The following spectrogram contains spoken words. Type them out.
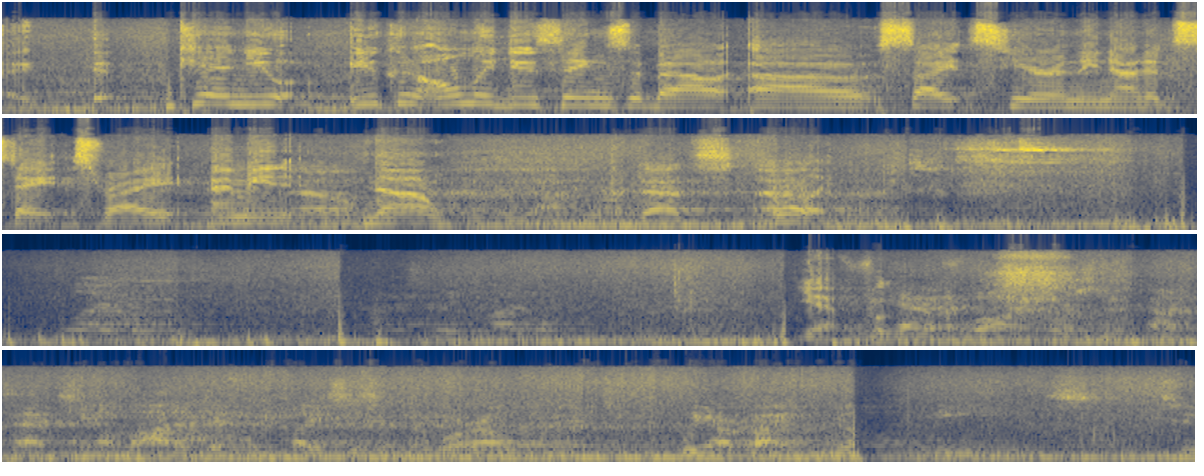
uh, can you, you can only do things about uh, sites here in the United States, right? I mean, No. That's... uh, really? Yeah, for- We have law enforcement contacts in a lot of different places in the world. We are by no means to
